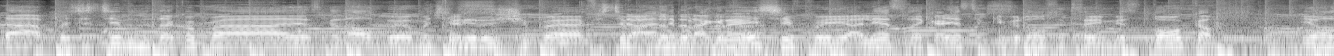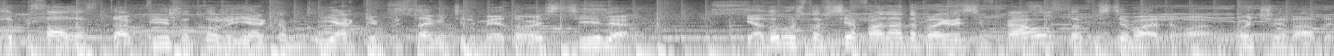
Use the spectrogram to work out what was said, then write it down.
Да, позитивный такой, я сказал бы, мотивирующий э, фестивальный Да-да-да-да-да. прогрессив. И Олег наконец-таки вернулся к своим истокам. И он записал с DubVision, тоже ярким, яркими представителями этого стиля. Я думаю, что все фанаты прогрессив хауса фестивального очень рады.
